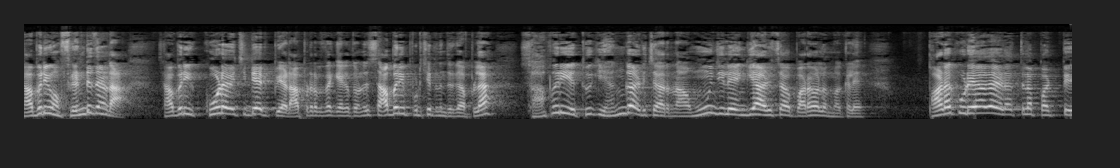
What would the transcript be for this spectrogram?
சபரி உன் ஃப்ரெண்டு தானடா. சபரி கூட வச்சுட்டே இருப்பியாடா அப்படின்றத கேட்க தோணுது. சபரி பிடிச்சிட்டு இருந்திருக்காப்புல. சபரியை தூக்கி எங்கே அடித்தாருண்ணா மூஞ்சில எங்கேயோ அடிச்சா பரவாயில்ல மக்களே. படக்கூடாத இடத்துல பட்டு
